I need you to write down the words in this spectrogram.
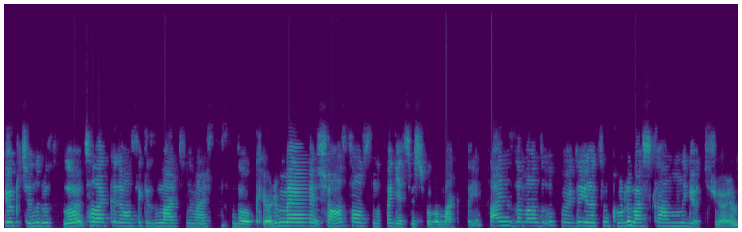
Gökçe Nur Uslu. Çanakkale 18 Mart Üniversitesi'nde okuyorum ve şu an son sınıfa geçmiş bulunmaktayım. Aynı zamanda UPÖ'de yönetim kurulu başkanlığını götürüyorum.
